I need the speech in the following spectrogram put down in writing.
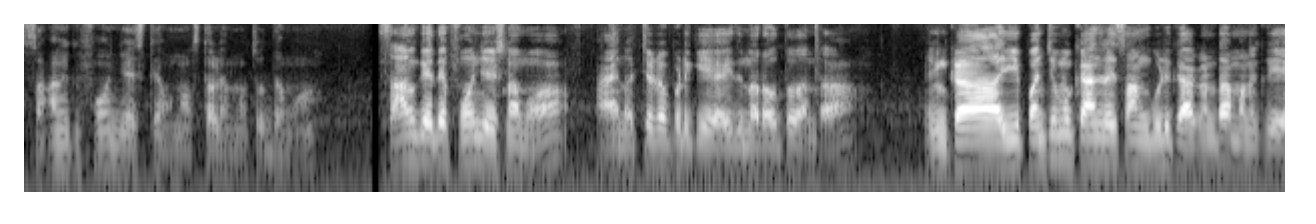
స్వామికి ఫోన్ చేస్తే ఏమన్నా వస్తాడేమో చూద్దాము. స్వామికి అయితే ఫోన్ చేసినాము. ఆయన వచ్చేటప్పటికి ఐదున్నర అవుతుందంట. ఇంకా ఈ పంచముఖ ఆంజనేయ స్వామి గుడి కాకుండా మనకి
